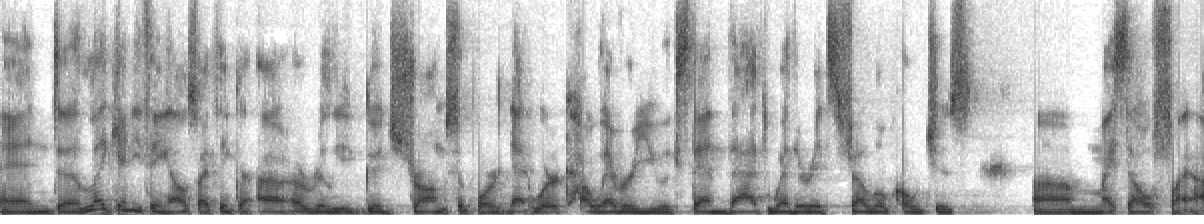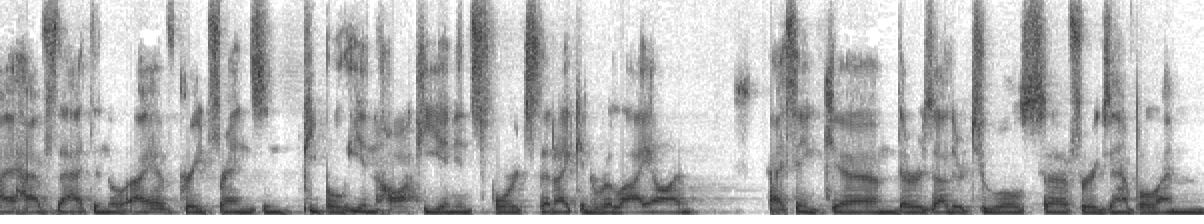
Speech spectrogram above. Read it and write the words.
And uh, like anything else, I think a, a, really good, strong support network, however you extend that, whether it's fellow coaches, um, myself, I, I, have that, and I have great friends and people in hockey and in sports that I can rely on. I think um, there's other tools. Uh, for example, I'm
